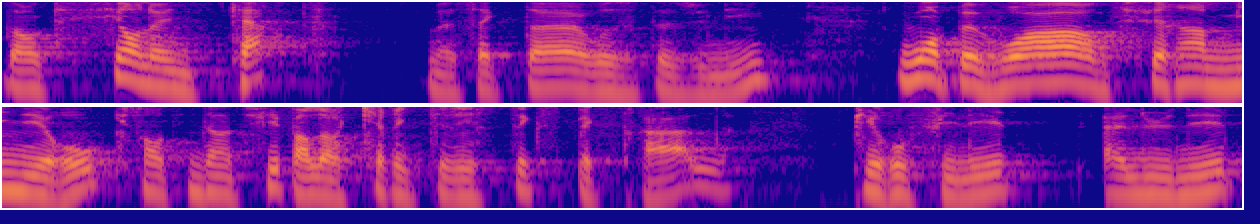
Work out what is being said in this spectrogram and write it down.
Donc ici, on a une carte d'un secteur aux États-Unis où on peut voir différents minéraux qui sont identifiés par leurs caractéristiques spectrales, pyrophilite, alunite,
